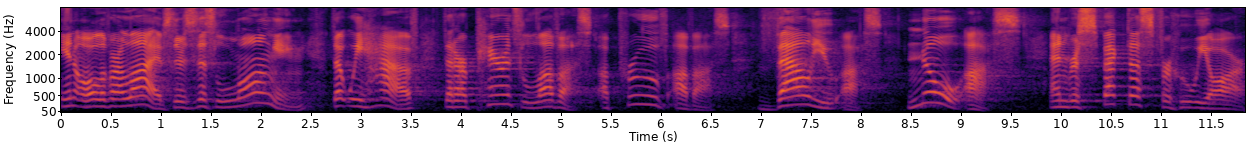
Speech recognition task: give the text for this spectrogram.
in all of our lives. There's this longing that we have that our parents love us, approve of us, value us, know us, and respect us for who we are.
